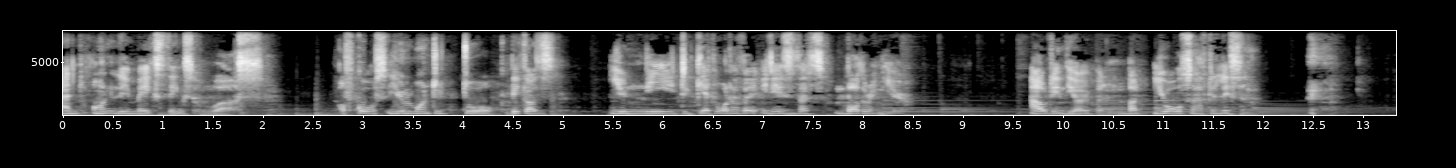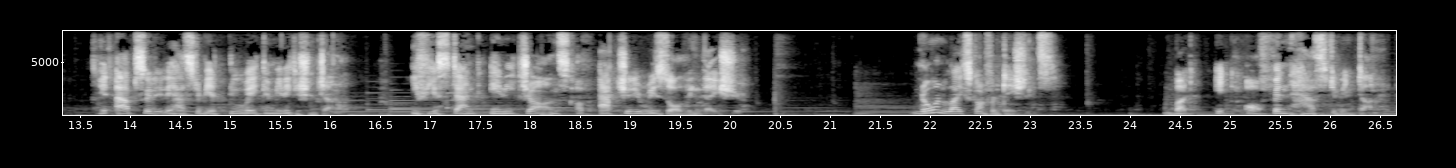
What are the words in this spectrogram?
and only makes things worse. Of course, you'll want to talk because you need to get whatever it is that's bothering you out in the open, but you also have to listen. It absolutely has to be a two way communication channel if you stand any chance of actually resolving the issue. No one likes confrontations, but it often has to be done.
